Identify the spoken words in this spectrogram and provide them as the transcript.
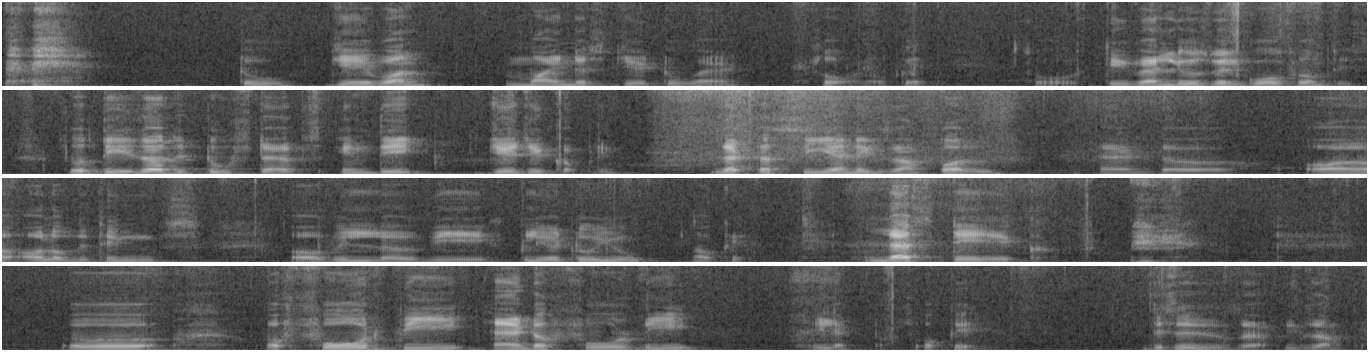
to j1 minus j2 and so on. Okay. So the values will go from this so these are the two steps in the jj coupling. Let us see an example and uh, all, all, of the things uh, will uh, be clear to you. Okay. Let's take uh, a 4p and a 4d electrons. Okay. This is example.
